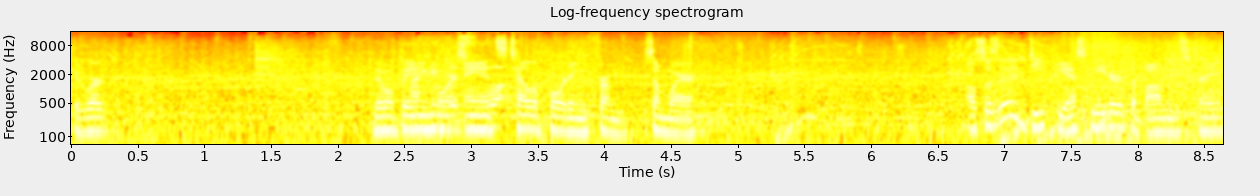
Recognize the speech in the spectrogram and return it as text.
Good work. There won't be I any more ants teleporting from somewhere. Also, is there a DPS meter at the bottom of the screen?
